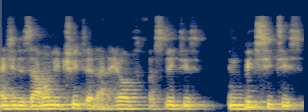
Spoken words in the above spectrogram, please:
NCDs are only treated at health facilities in big cities,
